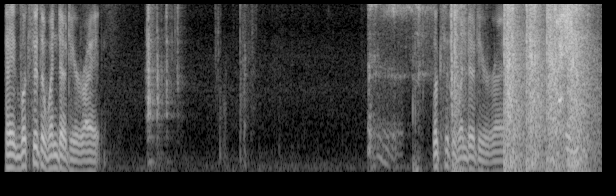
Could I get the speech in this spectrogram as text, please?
Hey, look through the window to your right. Look through the window to your right.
